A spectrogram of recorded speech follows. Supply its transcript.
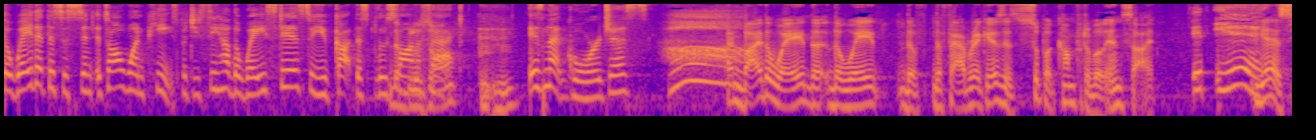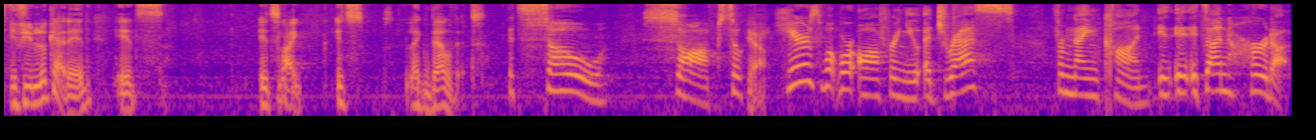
the way that this is, it's all one piece, but you see how the waist is? So you've got this blouson blouson. effect. Mm-hmm. Isn't that gorgeous? And by the way, the, the way the, the fabric is, it's super comfortable inside. It is. Yes, if you look at it, it's it's like it's like velvet. It's so soft. So Yeah. here's what we're offering you: a dress from Naeem Khan. It- it- it's unheard of.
